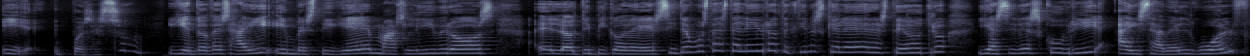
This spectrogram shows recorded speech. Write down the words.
Y pues eso. Y entonces ahí investigué más libros, eh, lo típico de si te gusta este libro te tienes que leer este otro. Y así descubrí a Isabel Wolf,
